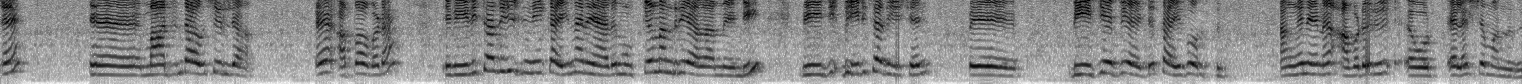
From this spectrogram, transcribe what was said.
ഏ മാറ്റേണ്ട ആവശ്യമില്ല. അപ്പോൾ അവിടെ വി ഡി സതീശന് കൈ നനയാതെ മുഖ്യമന്ത്രിയാകാൻ വേണ്ടി B G V D Satheesan B J P ആയിട്ട് കൈകോർത്ത് അങ്ങനെയാണ് അവിടെ ഒരു എലക്ഷൻ വന്നത്.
